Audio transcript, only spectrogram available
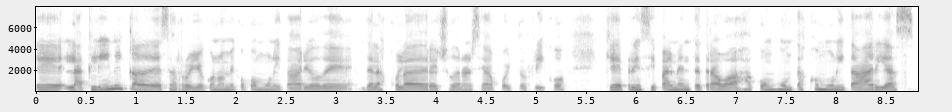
Eh, la Clínica de Desarrollo Económico Comunitario de, de, la Escuela de Derecho de la Universidad de Puerto Rico, que principalmente trabaja con juntas comunitarias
